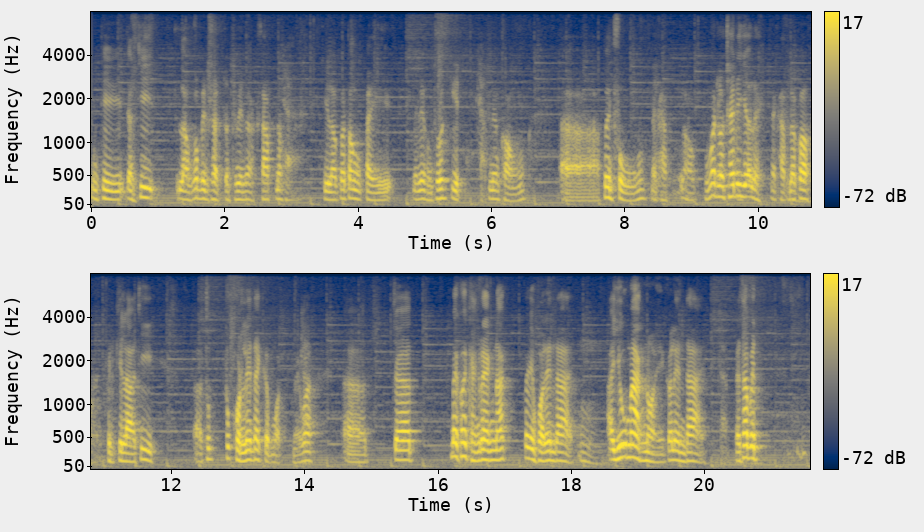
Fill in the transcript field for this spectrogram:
บางทีอย่างที่เราก็เป็นสัตว์จดทะเบียนหลักทรัพย์เนาะครับที่เราก็ต้องไปในเรื่องของธุรกิจครับเรื่องของเอ่อเพื่อนฝูงนะครับเราผมว่าเราใช้ได้เยอะเลยนะครับแล้วก็เป็นกีฬาที่เอ่อทุกทุกคนเล่นได้เกือบหมดหมายว่าเอ่อจะไม่ค่อยแข็งแรงนักก็ยังพอเล่นได้อืมอายุมากหน่อยก็เล่นได้ครับแต่ถ้าไป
